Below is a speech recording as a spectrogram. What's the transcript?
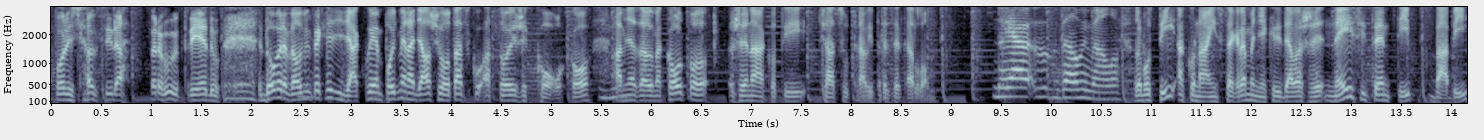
požičam si na prvú triedu. Dobre, veľmi pekne ti ďakujem. Poďme na ďalšiu otázku a to je, že koľko. Mhm. A mňa zaujíma, koľko žena ako ty času trávi pred zrkadlom. No ja veľmi málo. Lebo ty ako na Instagrame niekedy dávaš, že nejsi ten typ baby,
